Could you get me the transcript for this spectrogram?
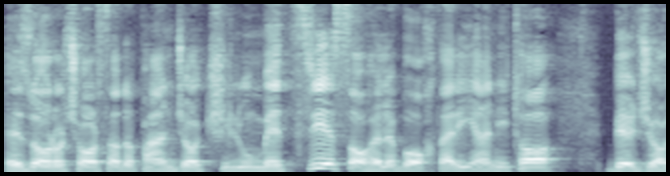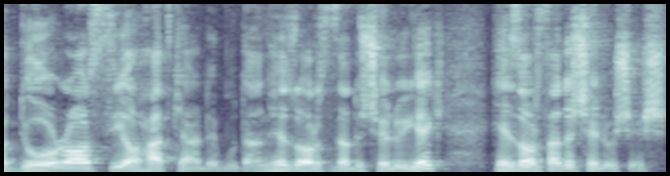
1450 کیلومتری ساحل باختری یعنی تا بجادور را سیاحت کرده بودند. 1341 1146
